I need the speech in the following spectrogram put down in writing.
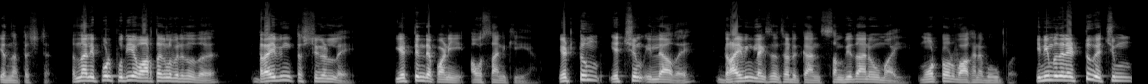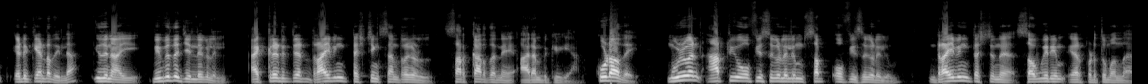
എന്ന ടെസ്റ്റ്. എന്നാൽ ഇപ്പോൾ പുതിയ വാർത്തകൾ വരുന്നത് ഡ്രൈവിംഗ് ടെസ്റ്റുകളിലെ എട്ടിന്റെ പണി അവസാനിക്കുകയാണ്. എട്ടും എച്ചും ഇല്ലാതെ ഡ്രൈവിംഗ് ലൈസൻസ് എടുക്കാൻ സംവിധാനവുമായി മോട്ടോർ വാഹന വകുപ്പ്. ഇനി മുതൽ എട്ട് വെച്ചും എടുക്കേണ്ടതില്ല. ഇതിനായി വിവിധ ജില്ലകളിൽ അക്രഡിറ്റഡ് ഡ്രൈവിംഗ് ടെസ്റ്റിംഗ് സെന്ററുകൾ സർക്കാർ തന്നെ ആരംഭിക്കുകയാണ്. കൂടാതെ മുഴുവൻ ആർ ടി ഓഫീസുകളിലും സബ് ഓഫീസുകളിലും ഡ്രൈവിംഗ് ടെസ്റ്റിന് സൗകര്യം ഏർപ്പെടുത്തുമെന്ന്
